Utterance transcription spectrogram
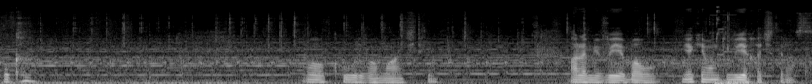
Spoko. O, kurwa, mać, ty. Ale mnie wyjebało. Jak ja mam tu wyjechać teraz?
